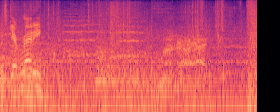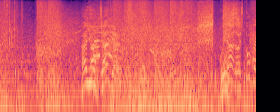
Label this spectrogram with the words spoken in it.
Let's get ready. ¡Hay un Charger! ¡Cuidado, escupe!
